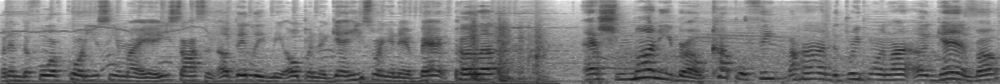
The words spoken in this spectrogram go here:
But in the fourth quarter, you see him right here. He saucing up. They leave me open again. He's swinging their back. Pull up. That's money, bro. Couple feet behind the three-point line again, bro.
